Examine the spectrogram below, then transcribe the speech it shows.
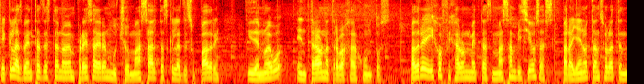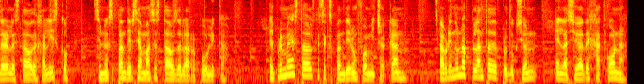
ya que las ventas de esta nueva empresa eran mucho más altas que las de su padre, y de nuevo entraron a trabajar juntos. Padre e hijo fijaron metas más ambiciosas para ya no tan solo atender el estado de Jalisco, sino expandirse a más estados de la República. El primer estado al que se expandieron fue Michoacán, abriendo una planta de producción en la ciudad de Jacona,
